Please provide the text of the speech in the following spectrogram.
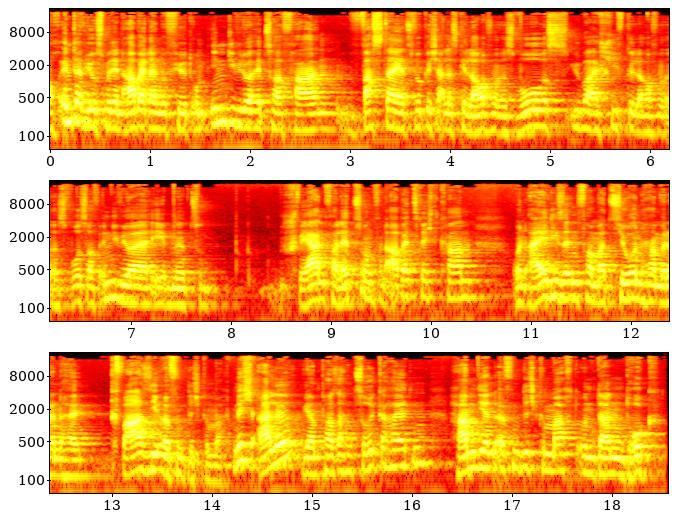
auch Interviews mit den Arbeitern geführt, um individuell zu erfahren, was da jetzt wirklich alles gelaufen ist, wo es überall schief gelaufen ist, wo es auf individueller Ebene zu schweren Verletzungen von Arbeitsrecht kam. Und all diese Informationen haben wir dann halt quasi öffentlich gemacht. Nicht alle, wir haben ein paar Sachen zurückgehalten, haben die dann öffentlich gemacht und dann Druck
